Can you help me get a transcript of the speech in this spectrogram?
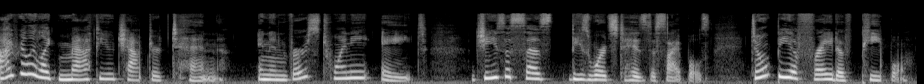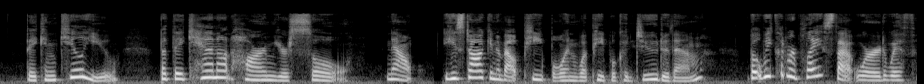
I really like Matthew chapter 10. And in verse 28, Jesus says these words to his disciples Don't be afraid of people. They can kill you, but they cannot harm your soul. Now, he's talking about people and what people could do to them, but we could replace that word with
